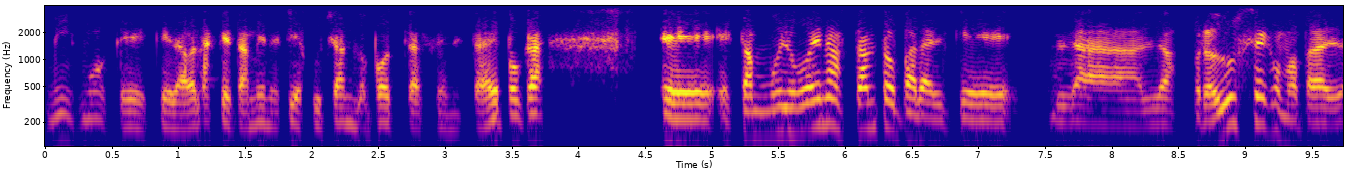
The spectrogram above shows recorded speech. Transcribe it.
mismo, que, que la verdad es que también estoy escuchando podcasts en esta época, eh, están muy buenos tanto para el que la, los produce como para el,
